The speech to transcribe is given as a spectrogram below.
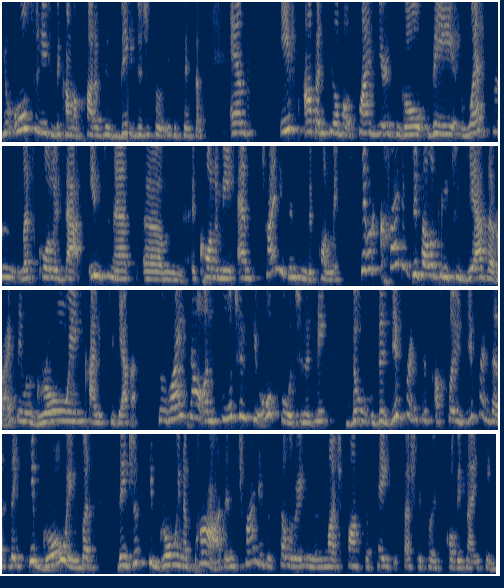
you also need to become a part of this big digital ecosystem. And if up until about five years ago, the Western, let's call it that, internet um, economy and Chinese internet economy, they were kind of developing together, right? They were growing kind of together. So right now, unfortunately or fortunately, the, the differences are so different that they keep growing, but they just keep growing apart. And China is accelerating at a much faster pace, especially post COVID 19.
